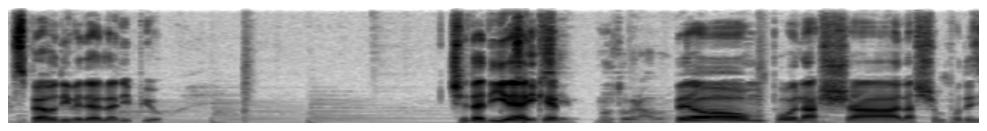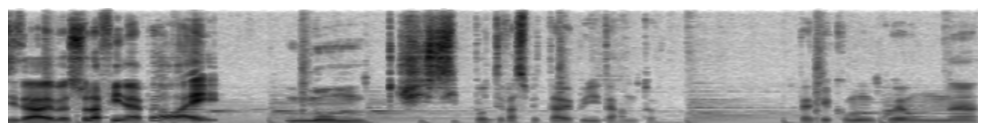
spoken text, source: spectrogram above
spero di vederla di più. C'è da dire sì, che sì, molto bravo. però un po' lascia, lascia un po' desiderare verso la fine, però ehi, non ci si poteva aspettare più di tanto. Perché comunque è un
